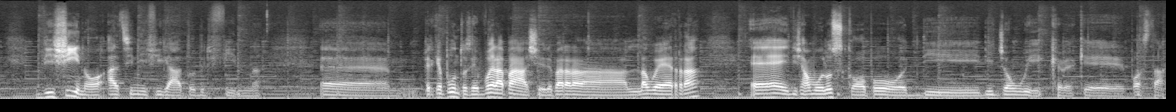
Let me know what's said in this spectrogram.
vicino al significato del film. Eh, perché appunto se vuoi la pace, prepara la, la guerra, è diciamo lo scopo di, di, John Wick perché posta,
